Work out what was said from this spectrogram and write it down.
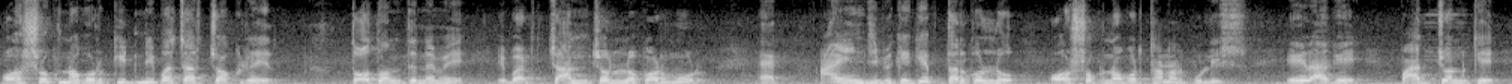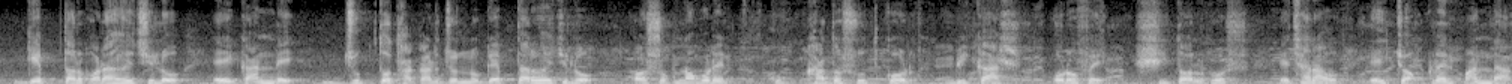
অশোকনগর কিডনি পাচার চক্রের তদন্তে নেমে এবার চাঞ্চল্য কর্মর এক আইনজীবীকে গ্রেপ্তার করল অশোকনগর থানার পুলিশ। এর আগে পাঁচজনকে গ্রেপ্তার করা হয়েছিল। এই কাণ্ডে যুক্ত থাকার জন্য গ্রেপ্তার হয়েছিল অশোকনগরের কুখ্যাত সুৎকর বিকাশ ওরফে শীতল ঘোষ। এছাড়াও এই চক্রের পাণ্ডা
